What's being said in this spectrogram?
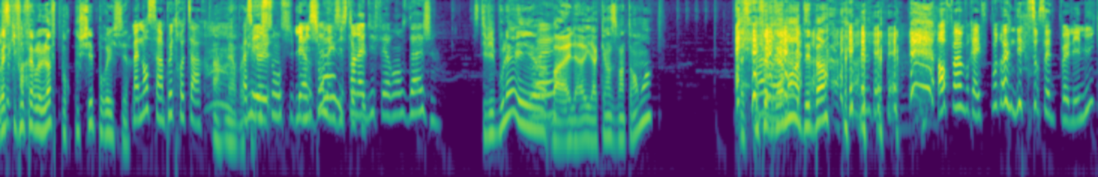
Ou est-ce je qu'il faut crois. faire le loft pour coucher pour réussir Maintenant, c'est un peu trop tard. Ah merde. Parce. Mais que ils sont super l'émission jeunes, n'existe enfin, la plus. différence d'âge. Stevie Boulet, et, euh, Ouais. bah, il a, il a 15-20 ans en moins. Est-ce qu'on fait vraiment un débat Enfin bref, pour revenir sur cette polémique,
